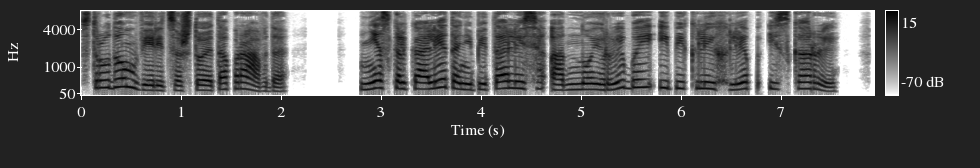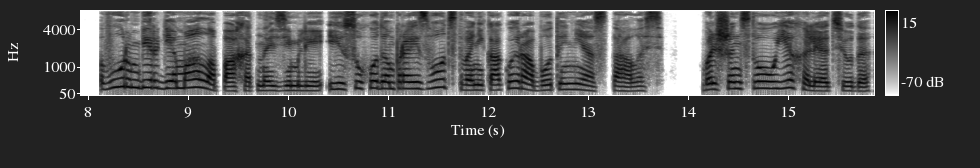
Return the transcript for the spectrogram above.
С трудом верится, что это правда. Несколько лет они питались одной рыбой и пекли хлеб из коры. В Урмберге мало пахотной земли, и с уходом производства никакой работы не осталось. Большинство уехали отсюда,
